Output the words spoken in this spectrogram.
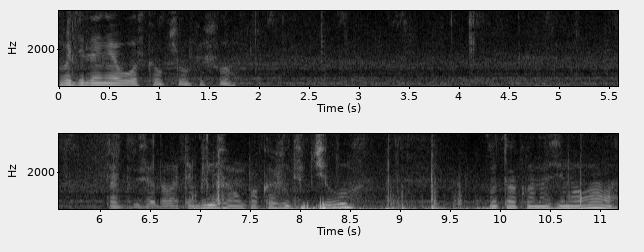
виділення воска у пчел пішло. Так, друзі, давайте ближе вам покажу цю пчелу. Вот так вона зимовала.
